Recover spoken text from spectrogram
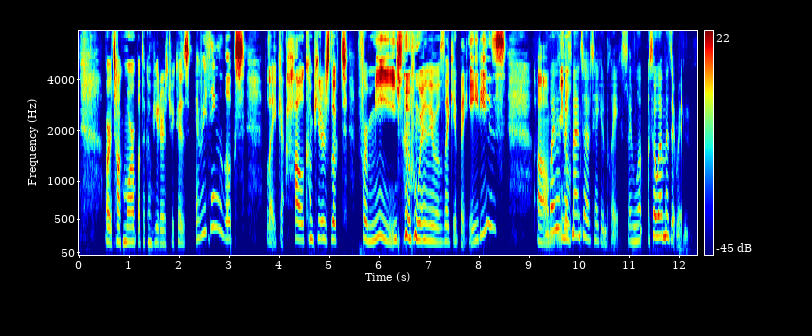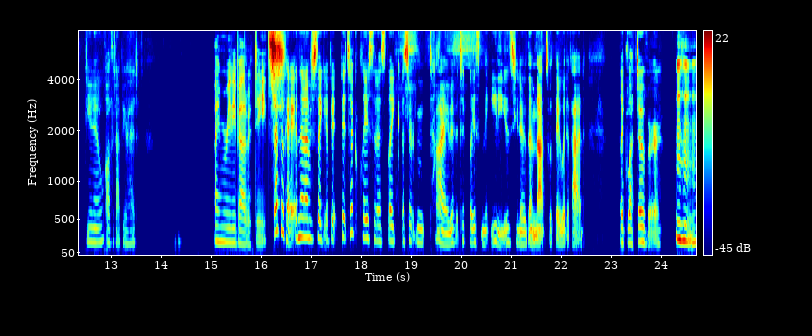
or talk more about the computers because everything looks like how computers looked for me when it was like in the 80s. well, Um, when is you know, this meant to have taken place? I mean, what, so when was it written? Do you know off the top of your head? I'm really bad with dates. That's okay. And then I'm just like, if it, if it took place in a like a certain time, if it took place in the 80s, you know, then that's what they would have had, like left over. hmm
